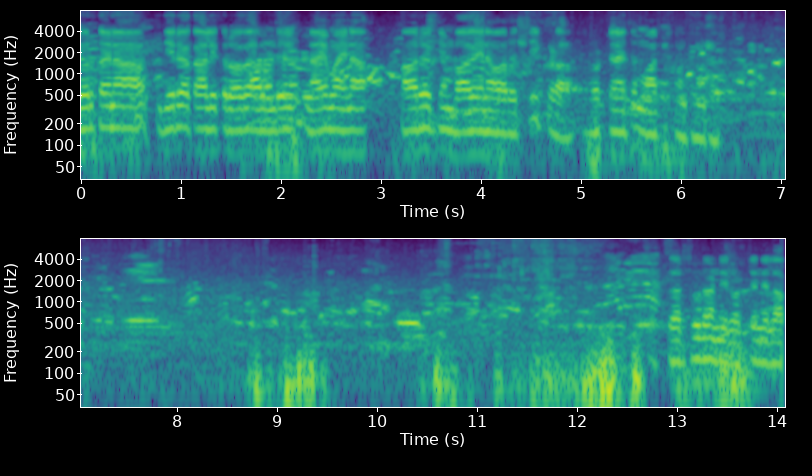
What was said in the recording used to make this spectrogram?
ఎవరికైనా దీర్ఘకాలిక రోగాలు ఉండి నయమైన ఆరోగ్యం బాగైన వారు వచ్చి ఇక్కడ రొట్టెనైతే మార్చుకుంటుంటారు. ఒకసారి చూడండి రొట్టెని ఎలా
